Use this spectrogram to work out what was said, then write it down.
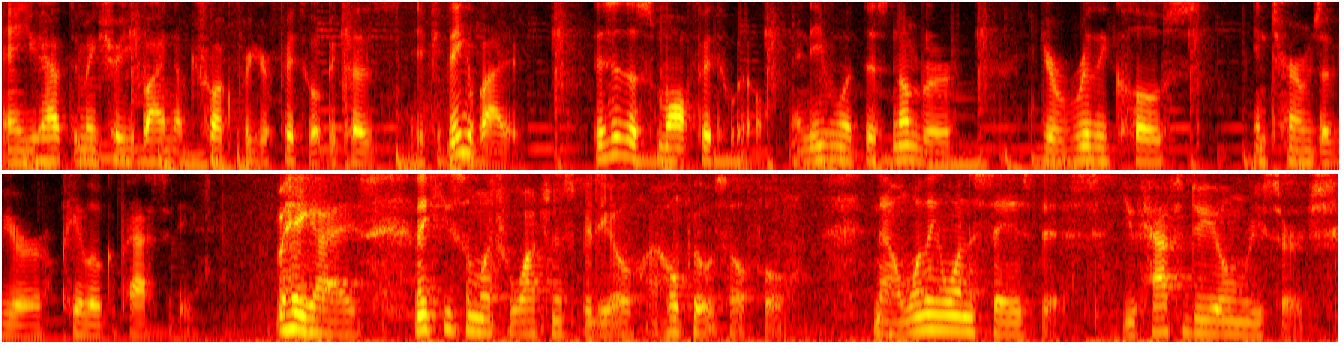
And you have to make sure you buy enough truck for your fifth wheel because if you think about it, this is a small fifth wheel. And even with this number, you're really close in terms of your payload capacity. But hey guys, thank you so much for watching this video. I hope it was helpful. Now, one thing I want to say is this. You have to do your own research.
